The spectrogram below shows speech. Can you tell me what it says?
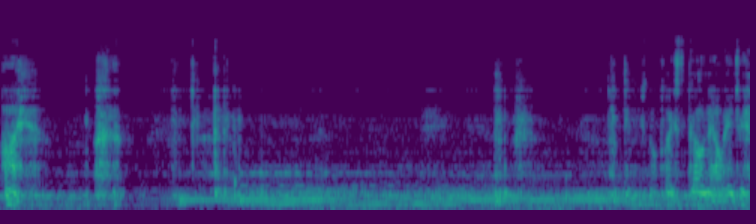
Hi. There's no place to go now, Adrian.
